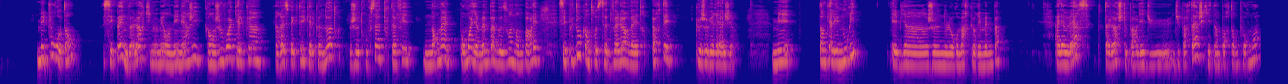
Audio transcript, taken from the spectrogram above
Mais pour autant, c'est pas une valeur qui me met en énergie. Quand je vois quelqu'un respecter quelqu'un d'autre, je trouve ça tout à fait normal. Pour moi, il n'y a même pas besoin d'en parler. C'est plutôt quand cette valeur va être heurtée que je vais réagir. Mais tant qu'elle est nourrie, eh bien, je ne le remarquerai même pas. À l'inverse, tout à l'heure, je te parlais du, du partage qui est important pour moi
